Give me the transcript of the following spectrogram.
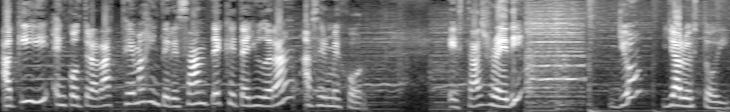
Aquí encontrarás temas interesantes que te ayudarán a ser mejor. ¿Estás ready? Yo ya lo estoy.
